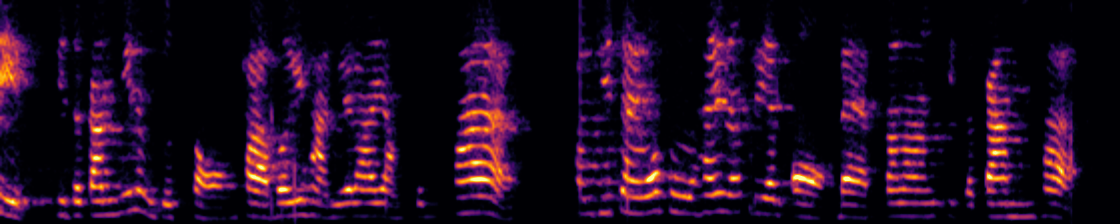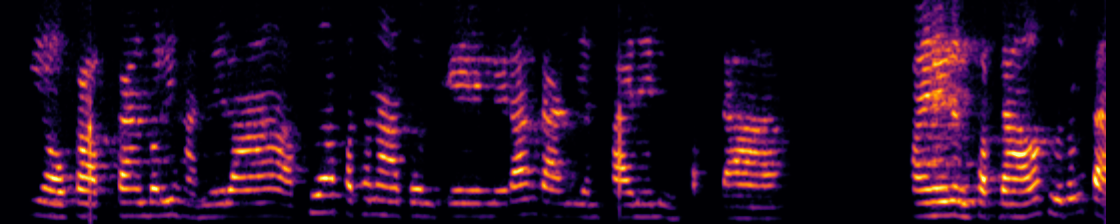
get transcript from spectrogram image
สิบกิจกรรมที่หนึ่งจุดสองค่ะ บริหารเวลาอย่างคุ้มค่าคำชี้แจงก็คือให้นักเรียนออกแบบตารางกิจกรรมค่ะ เกี่ยวกับการบริหารเวลาเพื่อพัฒนาตนเองในด้านการเรียนภายในหนึ่งสัปดาห์ ภายในหนึ่งสัปดาห์ก็คือตั้งแต่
